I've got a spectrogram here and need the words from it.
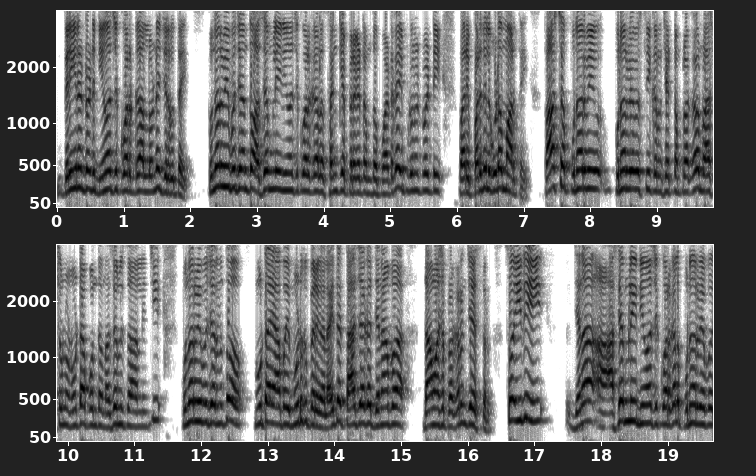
పెరిగినటువంటి నియోజకవర్గాల్లోనే జరుగుతాయి. పునర్విభజనతో అసెంబ్లీ నియోజకవర్గాల సంఖ్య పెరగడంతో పాటుగా ఇప్పుడు ఉన్నటువంటి వారి పరిధులు కూడా మారుతాయి. రాష్ట్ర పునర్వి పునర్వ్యవస్థీకరణ చట్టం ప్రకారం రాష్ట్రంలో నూట పంతొమ్మిది అసెంబ్లీ స్థానాల నుంచి పునర్విభజనతో నూట యాభై మూడుకు పెరగాలి. అయితే తాజాగా జనాభా దామాష ప్రకారం చేస్తారు. సో ఇది జన అసెంబ్లీ నియోజకవర్గాల పునర్వ్యవ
